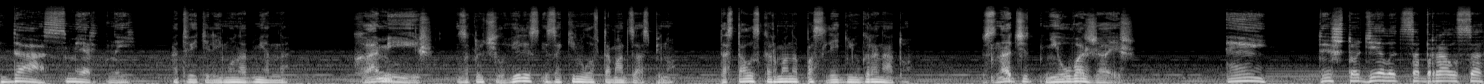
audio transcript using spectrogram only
«Да, смертный», — ответили ему надменно. «Хамишь!» — заключил Велес и закинул автомат за спину. Достал из кармана последнюю гранату. «Значит, не уважаешь». «Эй, ты что делать собрался?»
